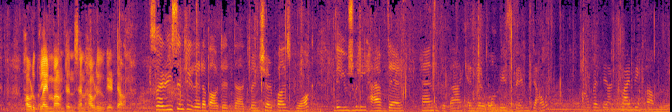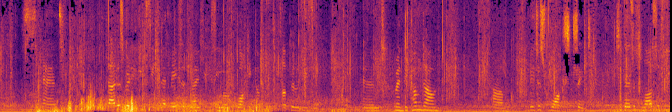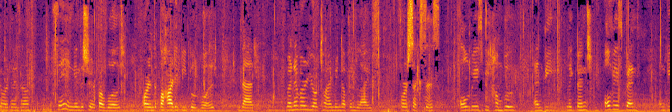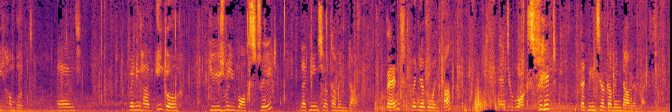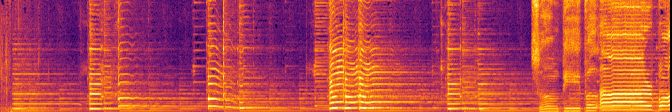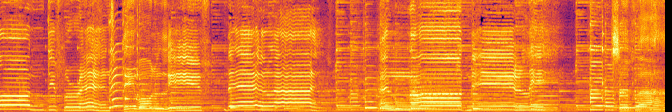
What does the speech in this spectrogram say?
how to climb mountains and how do you get down. So I recently read about it that when Sherpas walk, they usually have their hands at the back and they're always bent down uh, when they are climbing up. And that is very easy. That makes it life easy or walking up uphill easy. And when they come down, um, they just walk straight. So there's a philosophy or there's a saying in the Sherpa world or in the Pahari people world that whenever you're climbing up in life for success, always be humble and be like bend, always bend and be humble. And when you have ego, you usually walk straight. That means you're coming down. Bend when you're going up, and you walk straight. That means you're coming down in life. Some people are born different. They wanna live their life and not merely survive.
